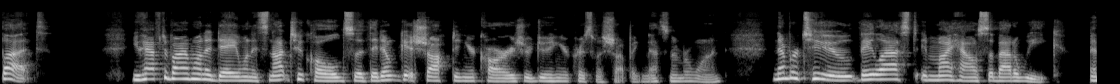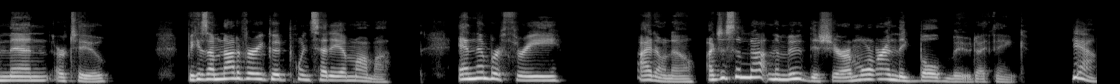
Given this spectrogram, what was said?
But you have to buy them on a day when it's not too cold so that they don't get shocked in your car as you're doing your Christmas shopping. That's number one. Number two, they last in my house about a week and then or two because I'm not a very good poinsettia mama. And number three, I don't know. I just am not in the mood this year. I'm more in the bulb mood, I think. Yeah.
